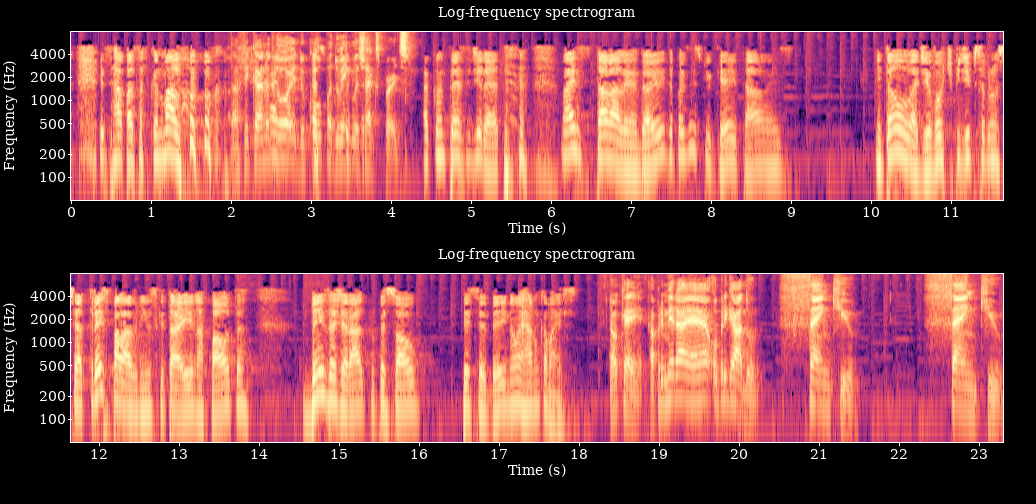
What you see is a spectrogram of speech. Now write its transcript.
Esse rapaz tá ficando maluco. Tá ficando doido, culpa do English Experts. Acontece direto. Mas tá valendo. Aí depois eu expliquei e tal, mas... Então, Adi, eu vou te pedir pra você pronunciar três palavrinhas que tá aí na pauta, bem exagerado pro pessoal perceber e não errar nunca mais. Ok, a primeira é obrigado. Thank you. Thank you.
